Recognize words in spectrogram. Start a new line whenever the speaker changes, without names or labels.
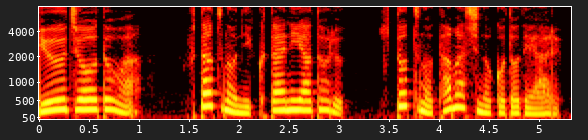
友情とは二つの肉体に宿る一つの魂のことである。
